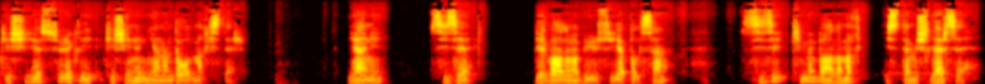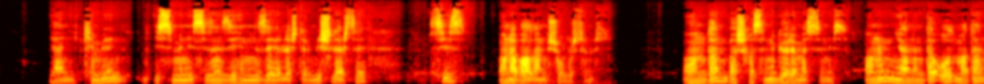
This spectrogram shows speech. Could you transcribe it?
kişiye sürekli kişinin yanında olmak ister. Yani size bir bağlama büyüsü yapılsa sizi kime bağlamak istemişlerse yani kimin ismini sizin zihninize yerleştirmişlerse siz ona bağlanmış olursunuz. Ondan başkasını göremezsiniz. Onun yanında olmadan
